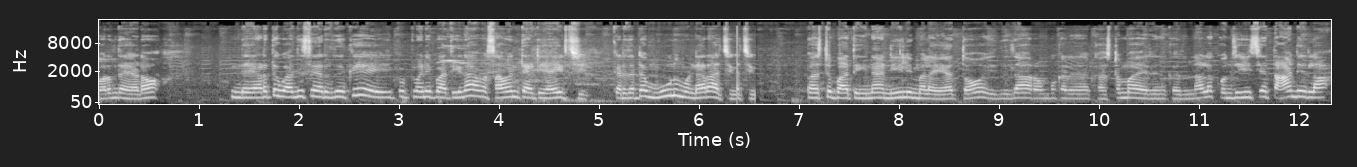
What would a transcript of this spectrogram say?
பிறந்த இடம். இந்த இடத்துக்கு வந்து சேர்றதுக்கு இப்போ மணி பார்த்தீங்கன்னா செவன் தேர்ட்டி ஆயிடுச்சு. கிட்டத்தட்ட மூணு மணி நேரம் ஆச்சு. ஃபஸ்ட்டு பார்த்தீங்கன்னா நீலிமலை ஏற்றம் இதுதான் ரொம்ப க கஷ்டமாக இருக்கிறதுனால கொஞ்சம் ஈஸியாக தாண்டிடலாம்.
